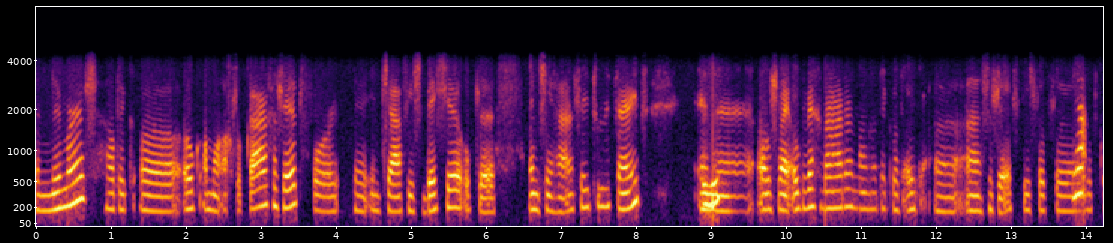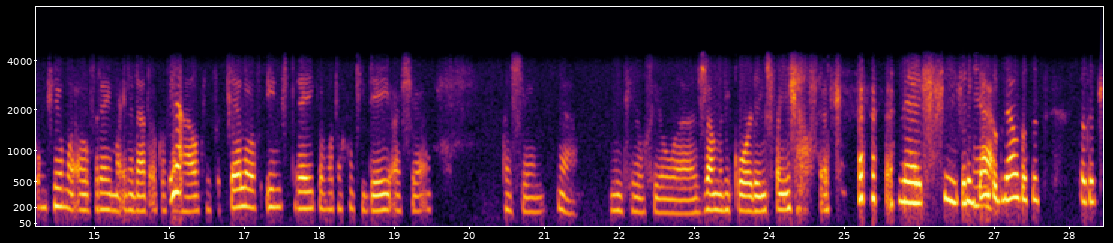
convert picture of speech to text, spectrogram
uh, nummers had ik uh, ook allemaal achter elkaar gezet voor uh, in Chavi's bedje op de NCHC toen de tijd. En mm als wij ook weg waren, dan had ik dat ook aangezet. Dus dat, ja. dat komt heel mooi overeen. Maar inderdaad ook een verhaal te vertellen of inspreken. Wat een goed idee als je, als je ja, niet heel veel zangrecordings van jezelf hebt. nee, precies. En ik denk ook wel dat het dat het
